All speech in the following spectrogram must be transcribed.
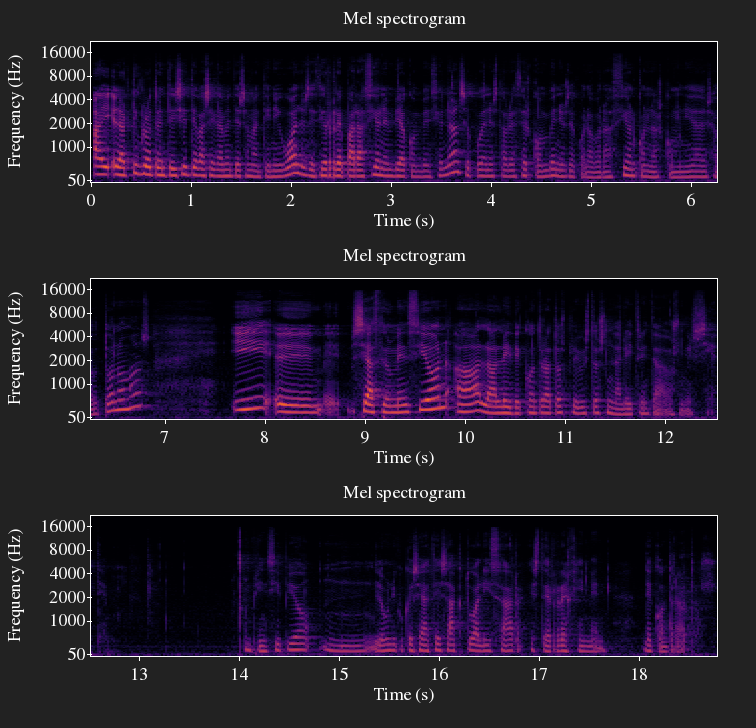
artículo 37 básicamente se mantiene igual, es decir, reparación en vía convencional, se pueden establecer convenios de colaboración con las comunidades autónomas y eh, se hace mención a la ley de contratos previstos en la ley 30 de 2007. En principio, mm, lo único que se hace es actualizar este régimen de contratos.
